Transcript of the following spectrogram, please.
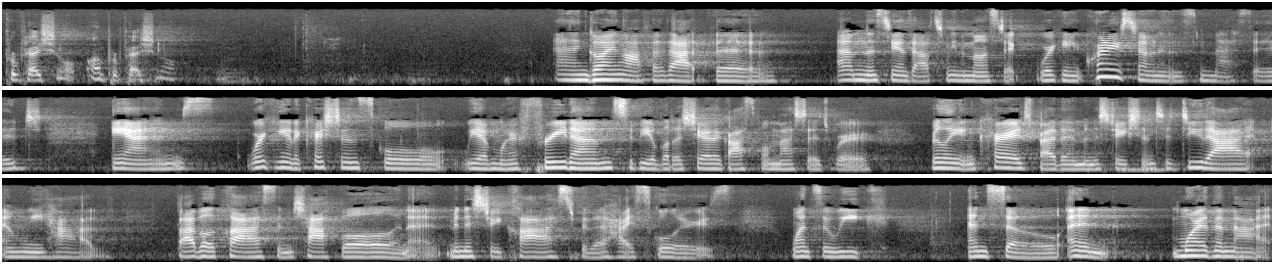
professional, unprofessional. And going off of that, the M that stands out to me the most at working at Cornerstone is message. And working at a Christian school, we have more freedom to be able to share the gospel message. We're really encouraged by the administration to do that. And we have Bible class and chapel and a ministry class for the high schoolers once a week. And so, and more than that,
